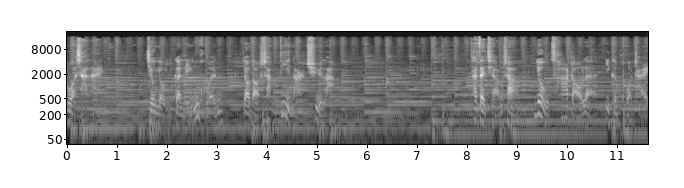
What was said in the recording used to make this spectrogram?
落下来，就有一个灵魂要到上帝那儿去了。他在墙上又擦着了一根火柴，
